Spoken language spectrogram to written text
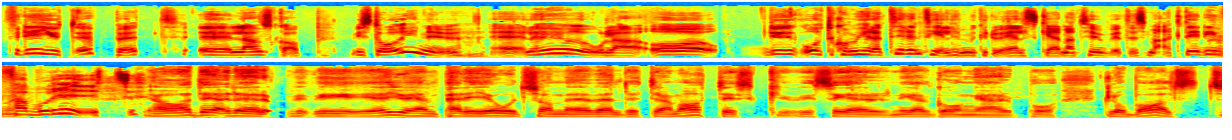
För det är ju ett öppet eh, landskap vi står i nu, mm. eller hur Ola? Och du återkommer hela tiden till hur mycket du älskar naturbetesmark. Det är din ja, favorit. Ja, det, det är, vi är ju i en period som är väldigt dramatisk. Vi ser nedgångar på globalt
